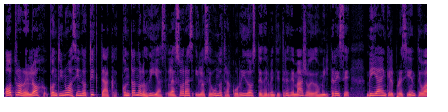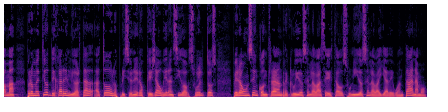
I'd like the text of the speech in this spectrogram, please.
otro reloj continúa haciendo tic-tac, contando los días, las horas y los segundos transcurridos desde el 23 de mayo de 2013, día en que el presidente Obama prometió dejar en libertad a todos los prisioneros que ya hubieran sido absueltos, pero aún se encontraran recluidos en la base de Estados Unidos en la bahía de Guantánamo.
